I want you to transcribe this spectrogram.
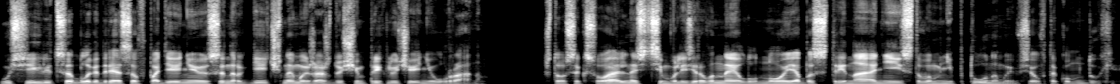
усилится благодаря совпадению с энергичным и жаждущим приключений Ураном, что сексуальность, символизированная Луной, обострена неистовым Нептуном и все в таком духе.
